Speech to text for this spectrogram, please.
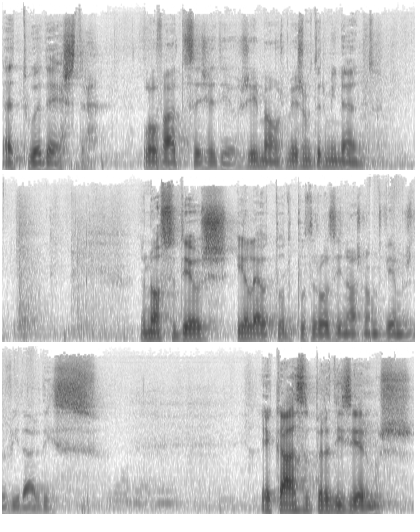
a tua destra. Louvado seja Deus. Irmãos, mesmo terminando, o nosso Deus, Ele é o Todo-Poderoso e nós não devemos duvidar disso é caso para dizermos:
